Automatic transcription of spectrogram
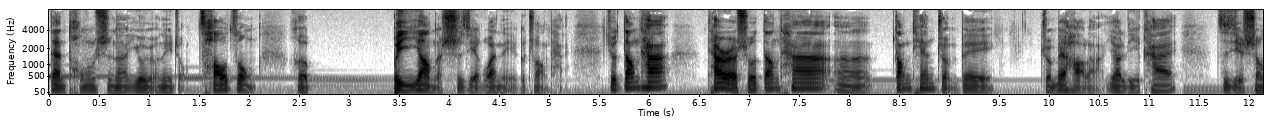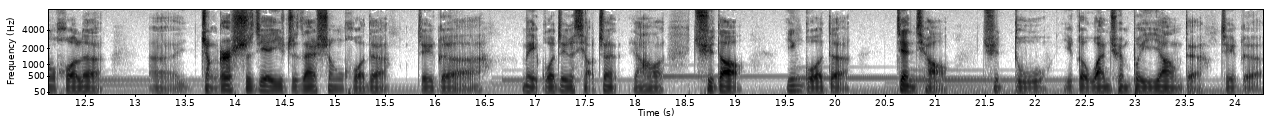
但同时呢又有那种操纵和不一样的世界观的一个状态。就当他 Tara 说，当他呃当天准备准备好了要离开自己生活了呃整个世界一直在生活的。这个美国这个小镇，然后去到英国的剑桥去读一个完全不一样的这个，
